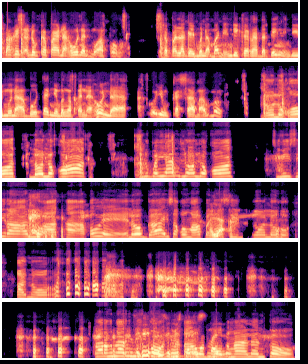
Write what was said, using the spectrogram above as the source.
Bakit anong kapanahonan mo, Apo? Sa palagay mo naman, hindi ka radating, hindi mo naabutan yung mga panahon na ako yung kasama mo. Lolokot! Lolokot! Ano ba yan, lolokot? Sinisiraan mo ata ako eh. Hello guys, ako nga pala Ala. si Lolo Kanor. Parang narinig ko, Si Mr. tinatawag mo pangalan ko.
